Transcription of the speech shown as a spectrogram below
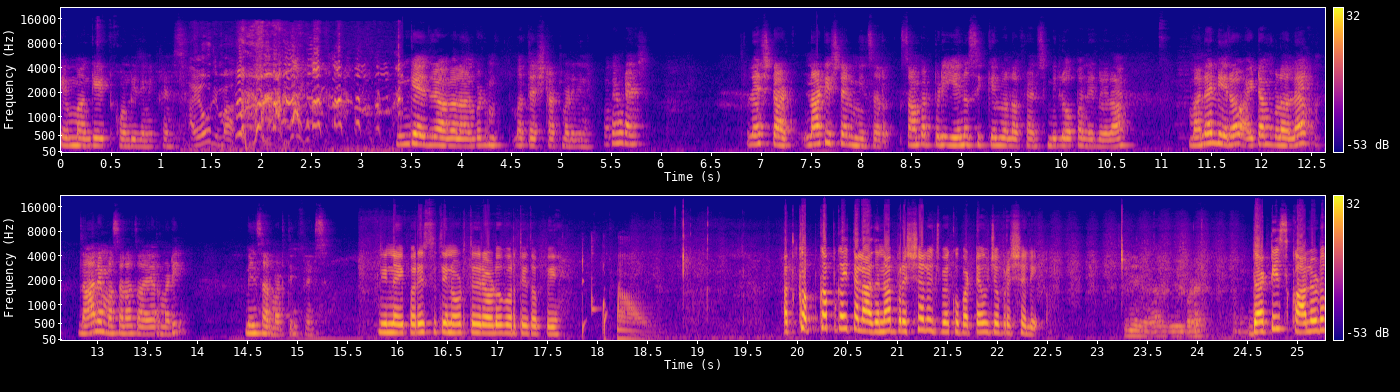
ಕೆಮ್ಮು ಹಂಗೆ ಇಟ್ಕೊಂಡಿದ್ದೀನಿ ಫ್ರೆಂಡ್ಸ್ ಹಿಂಗೆ ಇದ್ರೆ ಆಗಲ್ಲ ಅಂದ್ಬಿಟ್ಟು ಮತ್ತೆ ಸ್ಟಾರ್ಟ್ ಮಾಡಿದ್ದೀನಿ ಓಕೆ ಫ್ರೆಂಡ್ಸ್ ಲೇ ಸ್ಟಾರ್ಟ್ ನಾಟಿ ಸ್ಟೈಲ್ ಮೀನ್ ಸರ್ ಸಾಂಬಾರು ಪುಡಿ ಏನೂ ಸಿಕ್ಕಿಲ್ವಲ್ಲ ಫ್ರೆಂಡ್ಸ್ ಮಿಲ್ ಓಪನ್ ಇರಲಿಲ್ಲ. ಮನೇಲಿರೋ ಐಟಮ್ಗಳಲ್ಲೇ ನಾನೇ ಮಸಾಲ ತಯಾರು ಮಾಡಿ ಮೀನು ಸಾರು ಮಾಡ್ತೀನಿ ಫ್ರೆಂಡ್ಸ್ ನಿನ್ನ ಈ ಪರಿಸ್ಥಿತಿ ನೋಡ್ತಿದ್ರೆ ಅವಳು ಬರ್ತೈತಪ್ಪಿ ಅದು ಕಪ್ ಕಪ್ಗೈತಲ್ಲ ಅದನ್ನು ಬ್ರಷಲ್ಲಿ ಉಜ್ಬೇಕು ಬಟ್ಟೆ ಉಜ್ಜೋ ಬ್ರಷಲ್ಲಿ ದಟ್ ಈಸ್ ಕಾಲಡ್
